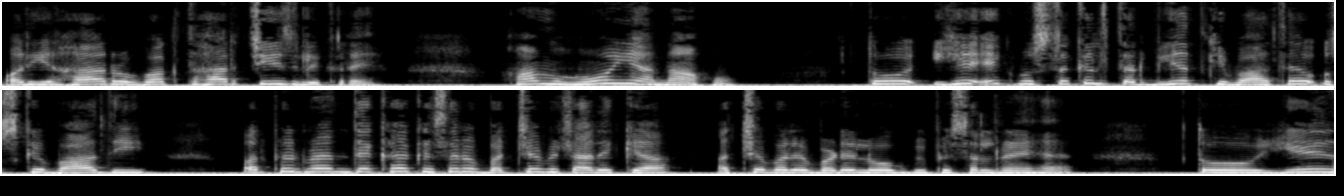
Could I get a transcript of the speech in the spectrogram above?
اور یہ ہر وقت ہر چیز لکھ رہے ہیں۔ ہم ہوں یا نہ ہوں تو یہ ایک مستقل تربیت کی بات ہے، اس کے بعد ہی۔ اور پھر میں نے دیکھا کہ صرف بچے بےچارے کیا، اچھے بڑے بڑے لوگ بھی پھسل رہے ہیں۔ تو یہ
